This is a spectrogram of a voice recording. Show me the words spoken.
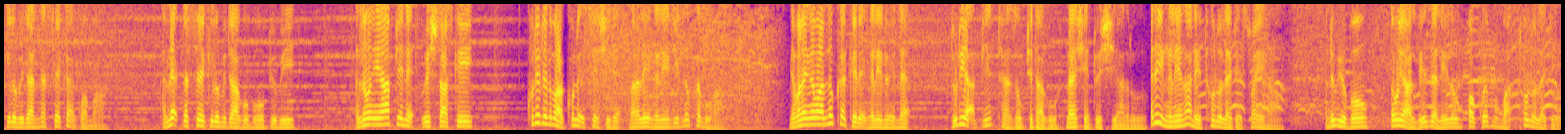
ကီလိုမီတာ20ခန့်အကွာမှာအနက်10ကီလိုမီတာကိုဗဟိုပြုပြီးအလွန်အင်အားပြင်းတဲ့ Richter scale 9.9အဆင့်ရှိတဲ့မန္တလေးငလင်ကြီးလှုပ်ခတ်မှုဟာမြန်မာနိုင်ငံမှာလှုပ်ခတ်ခဲ့တဲ့ငလင်တွေအနက်ဒုတိယအပြင်းထန်ဆုံးဖြစ်တာကိုနှိုင်းယှဉ်တွေ့ရှိရတယ်လို့အဲ့ဒီငလင်ကနေထုတ်လွှတ်လိုက်တဲ့စွမ်းရည်ဟာအနုမြူဘုံ344လုံးပောက်ကွဲမှုမှထုတ်လွှတ်လိုက်တဲ့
